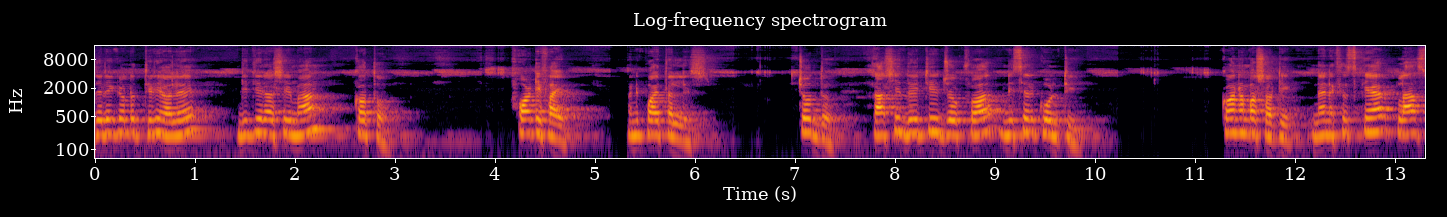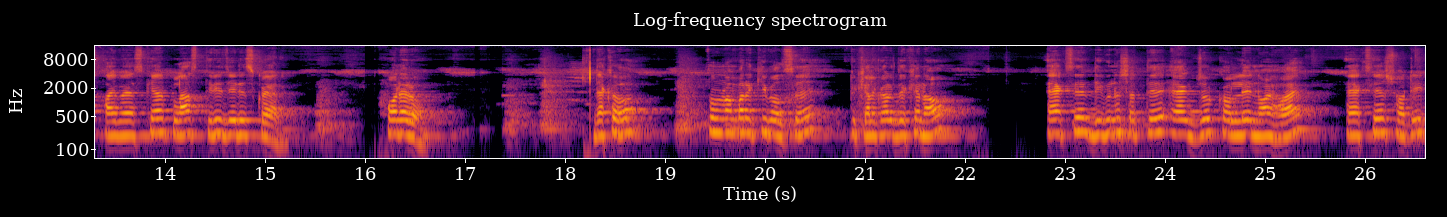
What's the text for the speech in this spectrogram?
Z equal to three হলে দ্বিতীয় রাশির মান কত? ফর্টি ফাইভ মানে পঁয়তাল্লিশ। চোদ্দ রাশি দুইটির যোগফল নিচের কোনটি? ক নম্বর সঠিক? Nine X square plus five Y square plus three Z square পনেরো। দেখো পনেরো নম্বরে কী বলছে? একটু খেয়াল করে দেখে নাও। এক্সের দ্বিগুণের সাথে এক যোগ করলে নয় হয়। এক্সের সঠিক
